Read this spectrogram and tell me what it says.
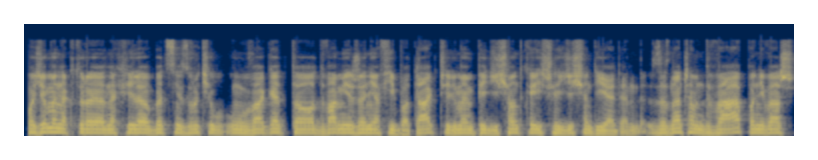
poziomy, na które na chwilę obecnie zwrócił uwagę, to dwa mierzenia FIBO, tak? Czyli mamy 50 i 61. Zaznaczam dwa, ponieważ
